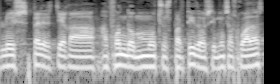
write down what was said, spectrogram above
Luis Pérez llega a fondo muchos partidos y muchas jugadas,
